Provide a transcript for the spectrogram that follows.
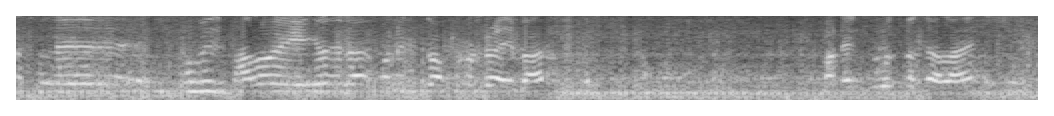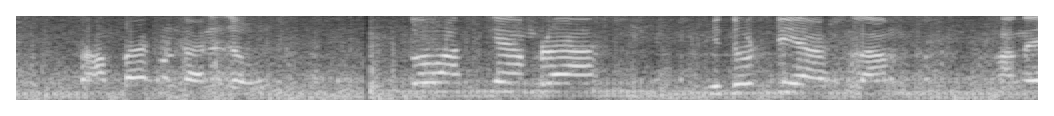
আসলে খুবই ভালো এগুলো অনেক দক্ষ ড্রাইভার অনেক দ্রুত চালায়। তো আমরা এখন ডাইনে যাব। তো আজকে আমরা ভিতর দিয়ে আসলাম। মানে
